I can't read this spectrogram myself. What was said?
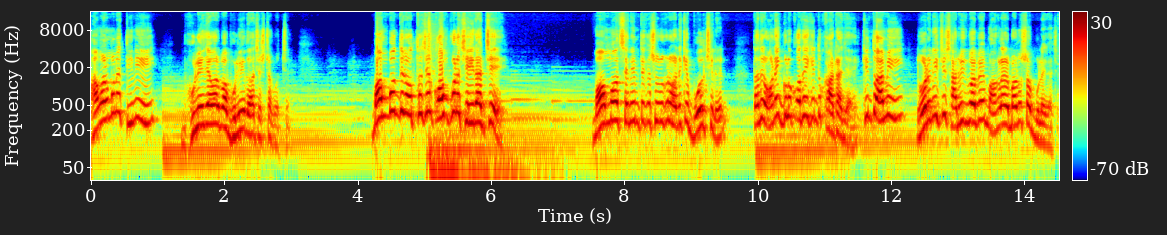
আমার মনে তিনি ভুলে যাওয়ার বা ভুলিয়ে দেওয়ার চেষ্টা করছেন। বামপন্থীর অত্যাচার কম করেছে এই রাজ্যে। মোহাম্মদ সেলিম থেকে শুরু করে অনেকে বলছিলেন, তাদের অনেকগুলো কথাই কিন্তু কাটা যায়। কিন্তু আমি ধরে নিচ্ছি সার্বিকভাবে বাংলার মানুষ সব ভুলে গেছে।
